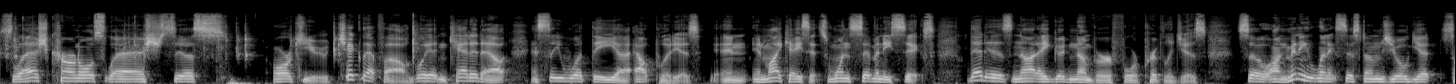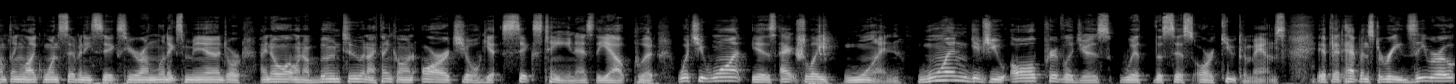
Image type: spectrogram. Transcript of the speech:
slash kernel slash sys RQ. Check that file. Go ahead and cat it out and see what the uh, output is. In, in my case, it's 176. That is not a good number for privileges. So on many Linux systems, you'll get something like 176 here on Linux Mint, or I know on Ubuntu and I think on Arch, you'll get 16 as the output. What you want is actually 1. 1 gives you all privileges with the sysrq commands. If it happens to read 0,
